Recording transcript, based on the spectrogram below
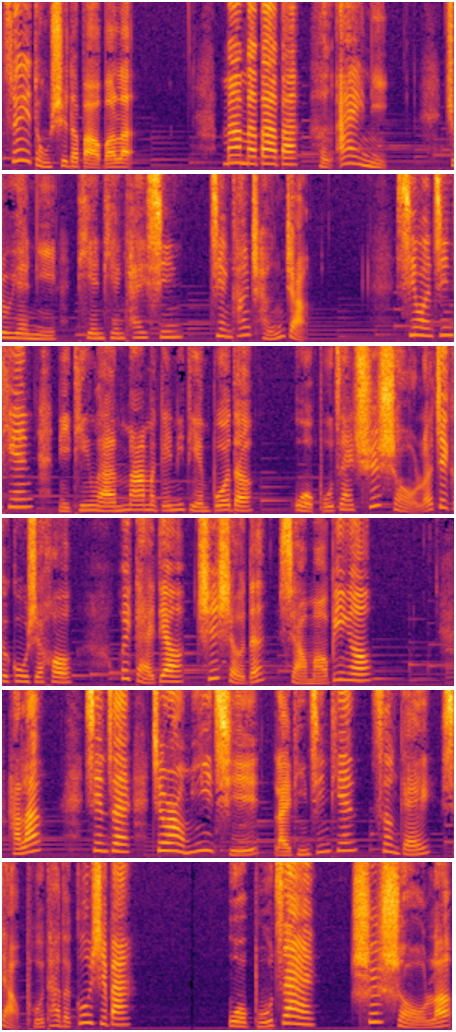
最懂事的宝宝了。妈妈、爸爸很爱你，祝愿你天天开心、健康成长。希望今天你听完妈妈给你点播的。”我不再吃手了。这个故事后，会改掉吃手的小毛病哦。好啦，现在就让我们一起来听今天送给小葡萄的故事吧。我不再吃手了，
